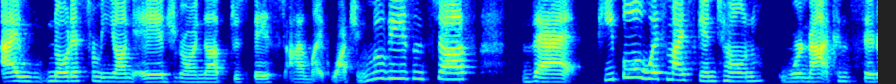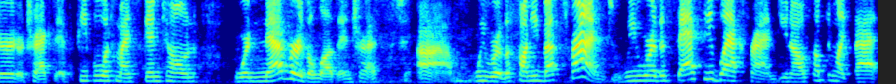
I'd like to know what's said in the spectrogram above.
I noticed from a young age growing up, just based on like watching movies and stuff, that people with my skin tone were not considered attractive. People with my skin tone were never the love interest. Um, we were the funny best friend. We were the sassy black friend, you know, something like that.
